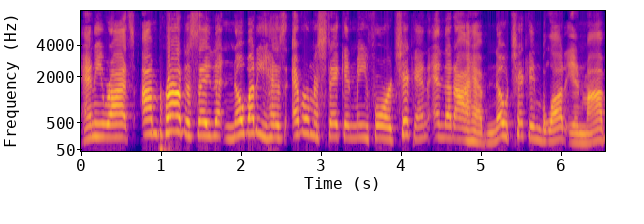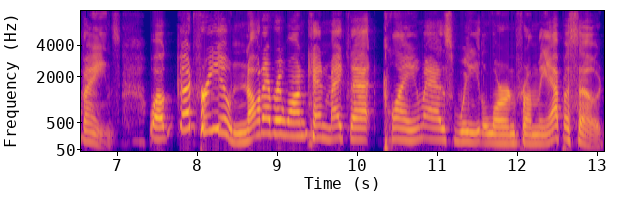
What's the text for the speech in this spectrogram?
And he writes, I'm proud to say that nobody has ever mistaken me for a chicken and that I have no chicken blood in my veins. Well, good for you. Not everyone can make that claim, as we learned from the episode.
